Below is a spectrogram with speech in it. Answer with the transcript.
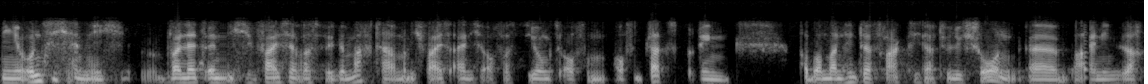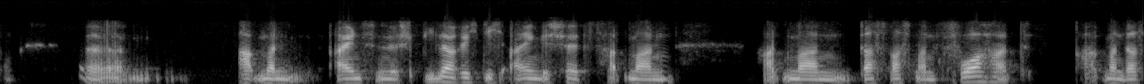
Nee, unsicher nicht, weil letztendlich ich weiß ja, was wir gemacht haben und ich weiß eigentlich auch, was die Jungs auf dem, auf den Platz bringen. Aber man hinterfragt sich natürlich schon äh, bei einigen Sachen. Ähm, hat man einzelne Spieler richtig eingeschätzt? Hat man hat man das, was man vorhat, hat man das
